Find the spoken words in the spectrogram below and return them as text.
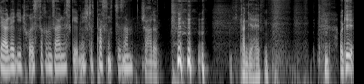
der oder die Trösterin sein. Das geht nicht. Das passt nicht zusammen. Schade. ich kann dir helfen. Okay,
